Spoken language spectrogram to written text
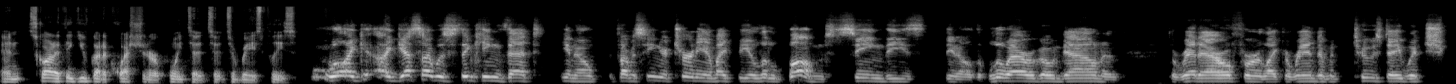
And Scott, I think you've got a question or a point to, to, to raise, please. Well, I, I guess I was thinking that, you know, if I'm a senior attorney, I might be a little bummed seeing these, you know, the blue arrow going down and the red arrow for like a random Tuesday, which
